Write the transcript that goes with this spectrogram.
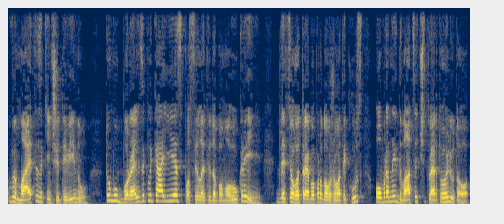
ви маєте закінчити війну. Тому Борель закликає ЄС посилити допомогу Україні. Для цього треба продовжувати курс, обраний 24 лютого,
